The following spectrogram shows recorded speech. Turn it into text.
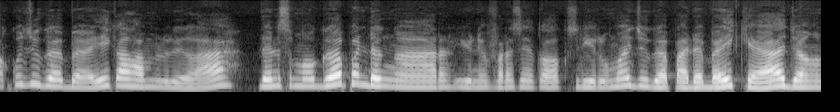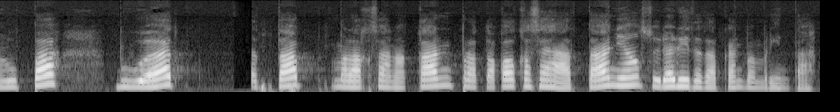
Aku juga baik, alhamdulillah. Dan semoga pendengar University Talks di rumah juga pada baik ya. Jangan lupa buat tetap melaksanakan protokol kesehatan yang sudah ditetapkan pemerintah.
